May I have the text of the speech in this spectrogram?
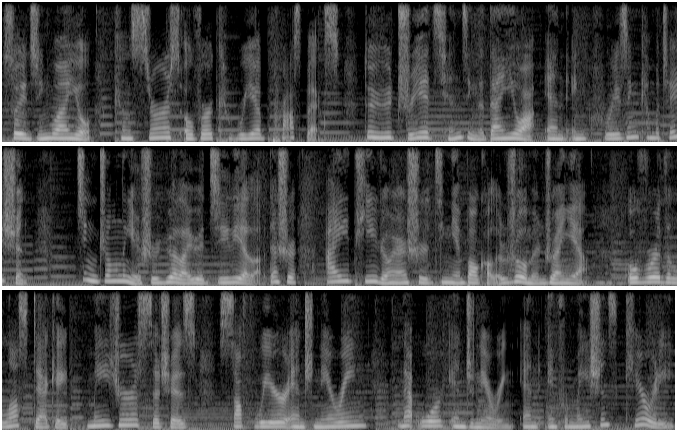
所以尽管有 concerns over career prospects 对于职业前景的担忧啊，and increasing competition 竞争呢也是越来越激烈了，但是 IT 仍然是今年报考的热门专业啊。Over the last decade, majors such as software engineering, network engineering, and information security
